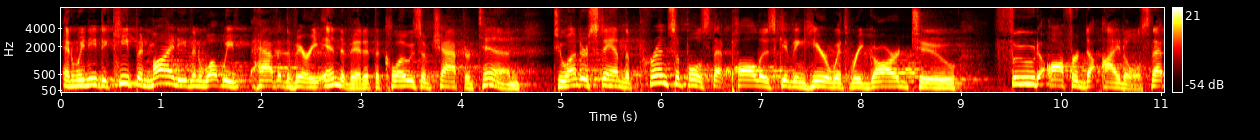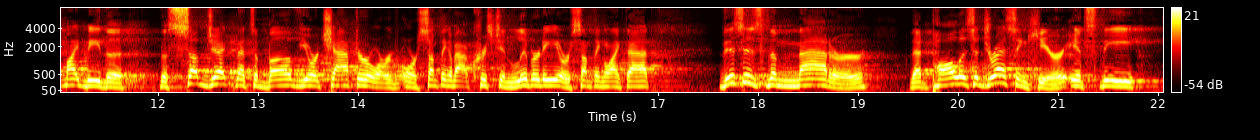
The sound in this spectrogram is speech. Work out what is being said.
And we need to keep in mind even what we have at the very end of it, at the close of chapter 10, to understand the principles that Paul is giving here with regard to food offered to idols. That might be the, the subject that's above your chapter or, or something about Christian liberty or something like that. This is the matter that Paul is addressing here. It's the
